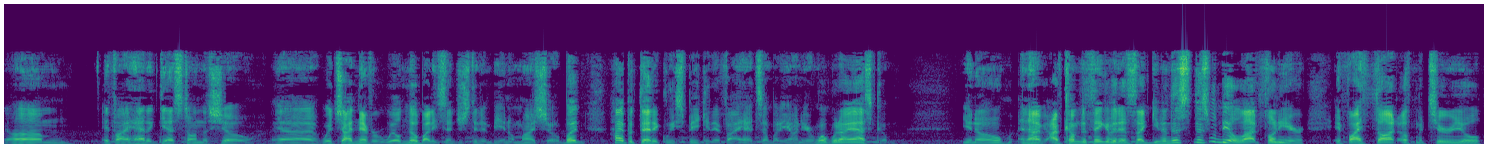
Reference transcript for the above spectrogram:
Um, if I had a guest on the show, uh, which I never will. Nobody's interested in being on my show. But hypothetically speaking, if I had somebody on here, what would I ask them? You know, and I've, I've come to think of it as like, you know, this, this would be a lot funnier if I thought of material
